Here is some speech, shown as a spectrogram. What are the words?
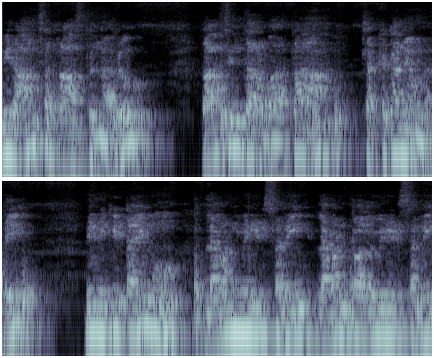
మీరు ఆన్సర్ రాస్తున్నారు. రాసిన తర్వాత చక్కగానే ఉన్నది. దీనికి టైము లెవెన్ మినిట్స్ అని లెవెన్ ట్వెల్వ్ మినిట్స్ అని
